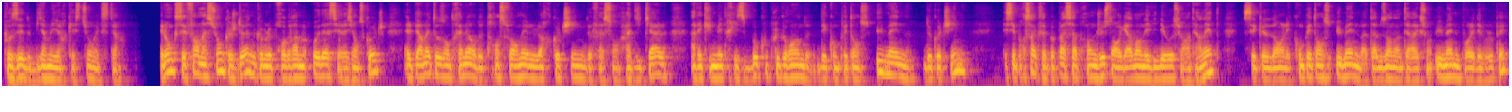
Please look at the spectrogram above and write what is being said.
poser de bien meilleures questions, etc. Et donc ces formations que je donne, comme le programme Audace et Résilience Coach, elles permettent aux entraîneurs de transformer leur coaching de façon radicale, avec une maîtrise beaucoup plus grande des compétences humaines de coaching, et c'est pour ça que ça peut pas s'apprendre juste en regardant des vidéos sur Internet. C'est que dans les compétences humaines, bah, tu as besoin d'interaction humaine pour les développer.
